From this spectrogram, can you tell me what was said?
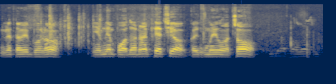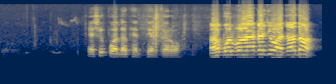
એટલે તમે ભણો. એમને પોદા ના ફેંચ્યો કંઈક મેં વાંચો. એ શું પોદા ફેંક ફેંક કરો? હા બોલ બોલ ના કશું વાંચો તો?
